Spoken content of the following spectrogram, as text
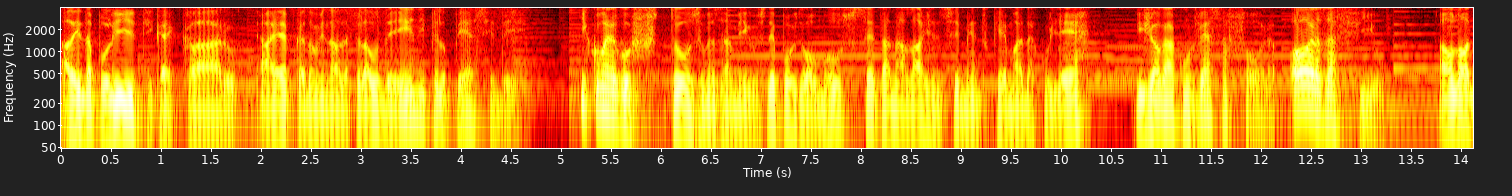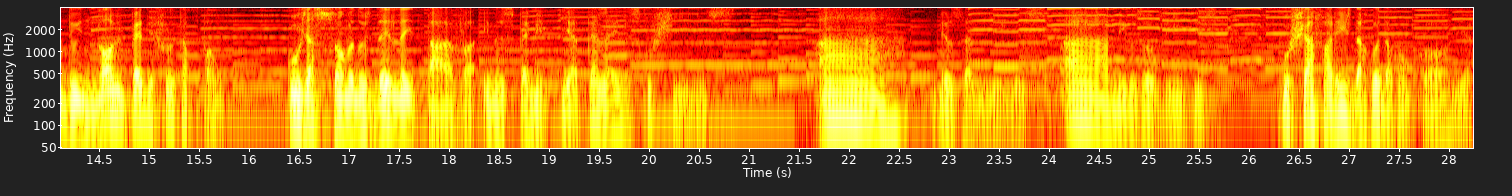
além da política, é claro, a época dominada pela UDN e pelo PSD. E como era gostoso, meus amigos, depois do almoço, sentar na laje de cimento queimada a colher e jogar a conversa fora, horas a fio, ao lado de um enorme pé de fruta-pão, cuja sombra nos deleitava e nos permitia até leves cochilos. Ah, meus amigos, ah, amigos ouvintes, o chafariz da Rua da Concórdia,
